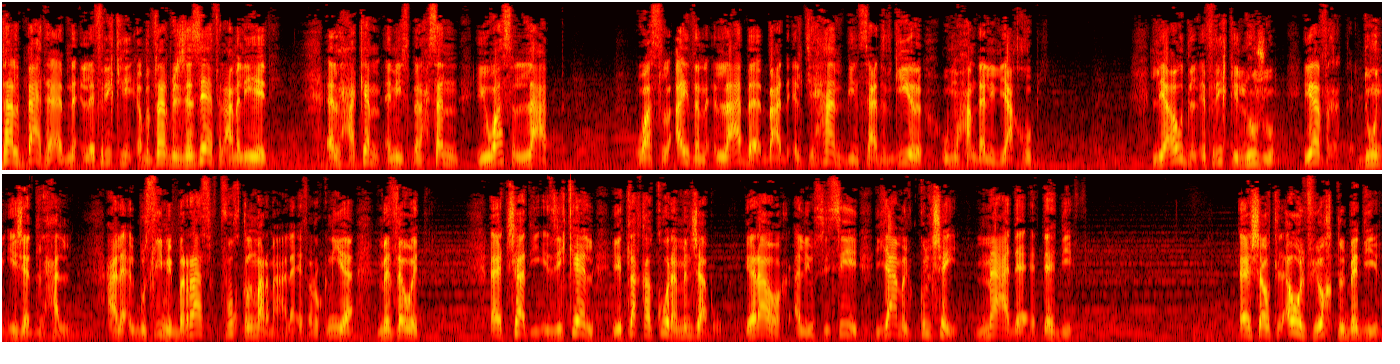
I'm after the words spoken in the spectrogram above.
طالب بعدها أبناء الإفريقي بضرب الجزاء في العملية هذه. الحكم أنيس بن حسن يواصل اللعب. واصل أيضا اللعب بعد التحام بين سعد فقير ومحمد علي اليعقوبي. ليعود الإفريقي للهجوم يضغط دون إيجاد الحل على البوسليمي بالراس فوق المرمى على إثر ركنية من الذوادي التشادي إيزيكيل يتلقى كرة من جابو. يراوغ أليو سيسي يعمل كل شيء ما عدا التهديف. الشوط الأول في وقت البدل.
